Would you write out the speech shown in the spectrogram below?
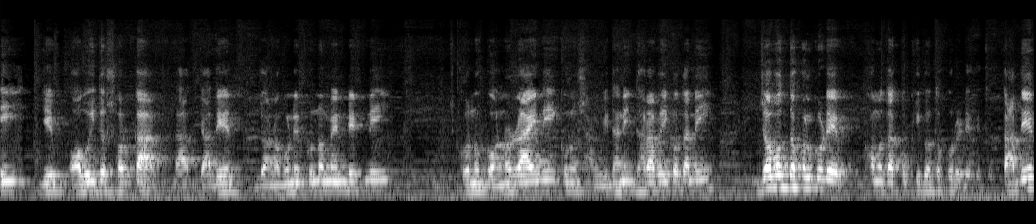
এই যে অবৈধ সরকার যাদের জনগণের কোনো ম্যান্ডেট নেই, কোনো গণরায় নেই, কোনো সাংবিধানিক ধারাবাহিকতা নেই, জবরদখল করে ক্ষমতা কুক্ষিগত করে রেখেছে। তাদের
